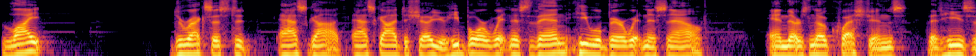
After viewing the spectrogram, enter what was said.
light directs us to ask God. Ask God to show you. He bore witness then, He will bear witness now. And there's no questions that he's,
